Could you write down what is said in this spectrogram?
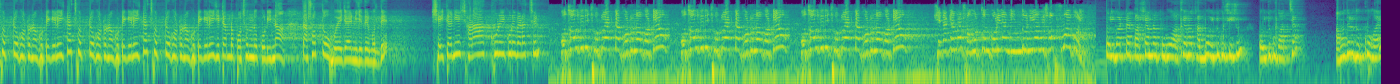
ছোট্ট ঘটনা ঘটে গেলে একটা ছোট্ট ঘটনা ঘটে গেলে একটা ছোট্ট ঘটনা ঘটে গেলেই যেটা আমরা পছন্দ করি না তা সত্ত্বেও হয়ে যায় নিজেদের মধ্যে। সেইটা নিয়ে সারাক্ষণ এই করে বেড়াচ্ছেন। কোথাও যদি ছোট একটা ঘটনা ঘটেও কোথাও যদি ছোট একটা ঘটনা ঘটেও কোথাও যদি ছোট একটা ঘটনা ঘটেও সেটাকে আমরা সমর্থন করি না নিন্দনীয় আমি সবসময় করি। পরিবারটার পাশে আমরা পুরো আছি আমরা থাকব ওইটুকু শিশু ওইটুকু বাচ্চা। আমাদেরও দুঃখ হয়।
